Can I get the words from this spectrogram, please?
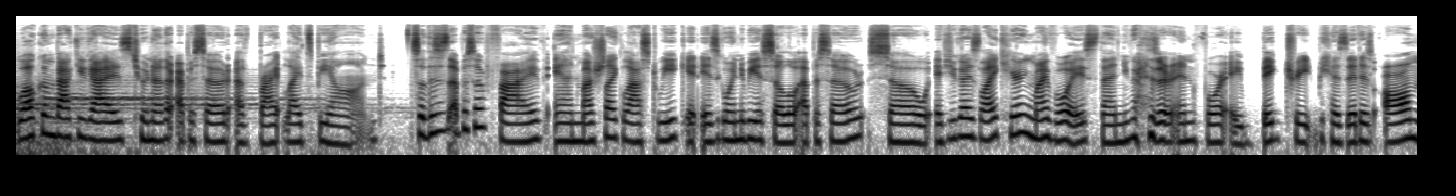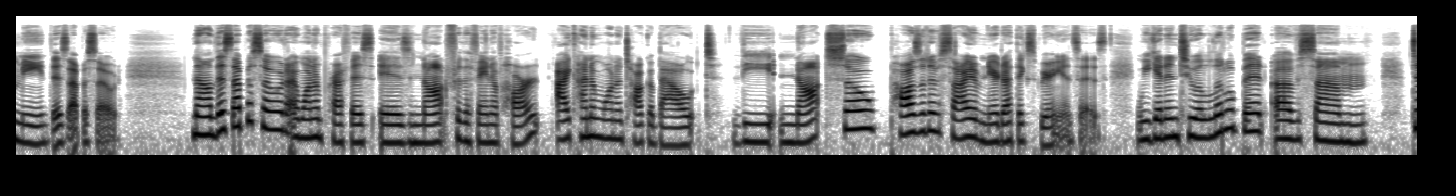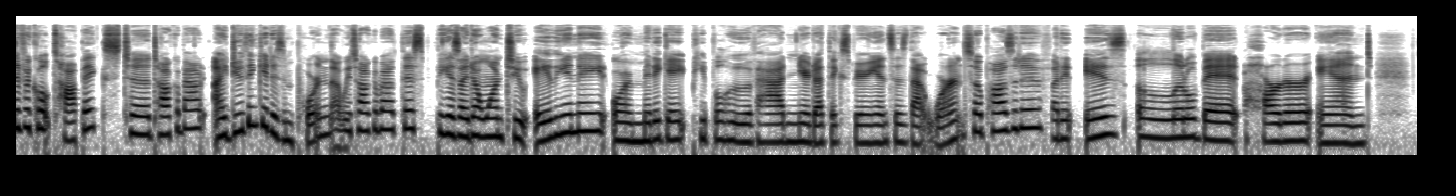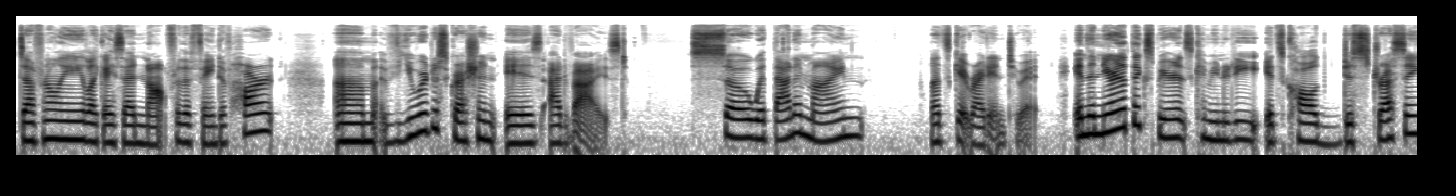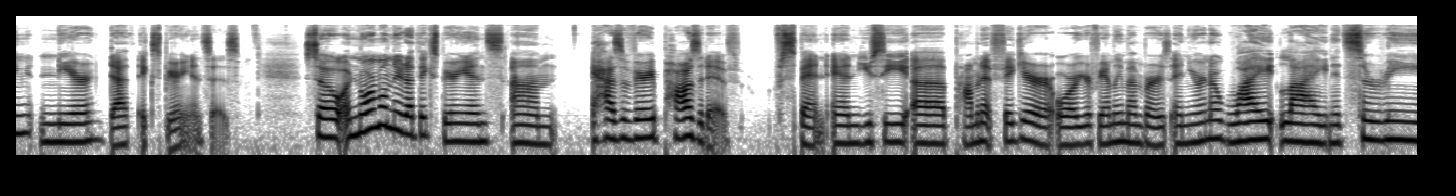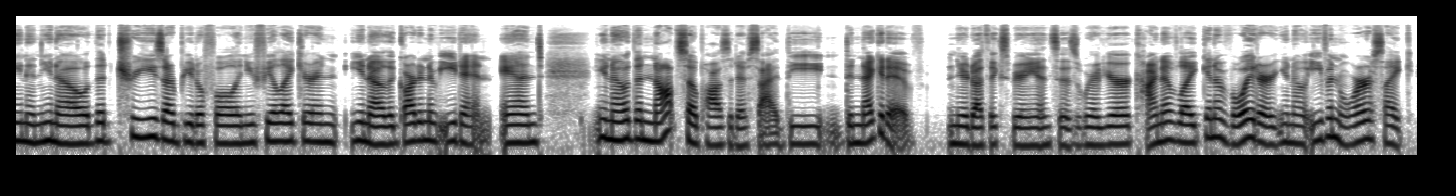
Welcome back, you guys, to another episode of Bright Lights Beyond. So, this is episode five, and much like last week, it is going to be a solo episode. So, if you guys like hearing my voice, then you guys are in for a big treat because it is all me this episode. Now, this episode I want to preface is not for the faint of heart. I kind of want to talk about the not so positive side of near death experiences. We get into a little bit of some difficult topics to talk about. I do think it is important that we talk about this because I don't want to alienate or mitigate people who have had near death experiences that weren't so positive, but it is a little bit harder and definitely, like I said, not for the faint of heart. Um, viewer discretion is advised. So, with that in mind, let's get right into it. In the near death experience community, it's called distressing near death experiences. So, a normal near death experience um, has a very positive spin, and you see a prominent figure or your family members, and you're in a white light, and it's serene, and you know, the trees are beautiful, and you feel like you're in, you know, the Garden of Eden. And you know the not so positive side the the negative near death experiences where you're kind of like in a void or, you know, even worse, like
